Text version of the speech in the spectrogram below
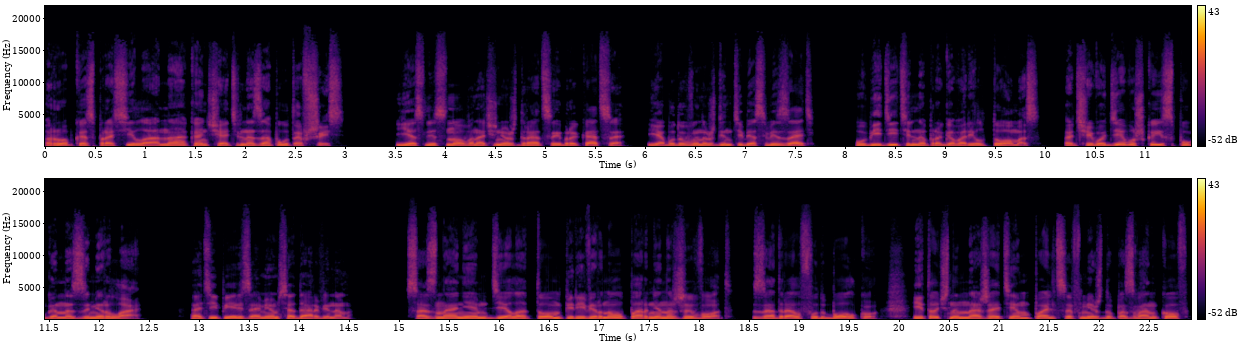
Робко спросила она, окончательно запутавшись. Если снова начнешь драться и брыкаться, я буду вынужден тебя связать, убедительно проговорил Томас, отчего девушка испуганно замерла. А теперь займемся Дарвином. Сознанием дела Том перевернул парня на живот, задрал футболку и точным нажатием пальцев между позвонков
